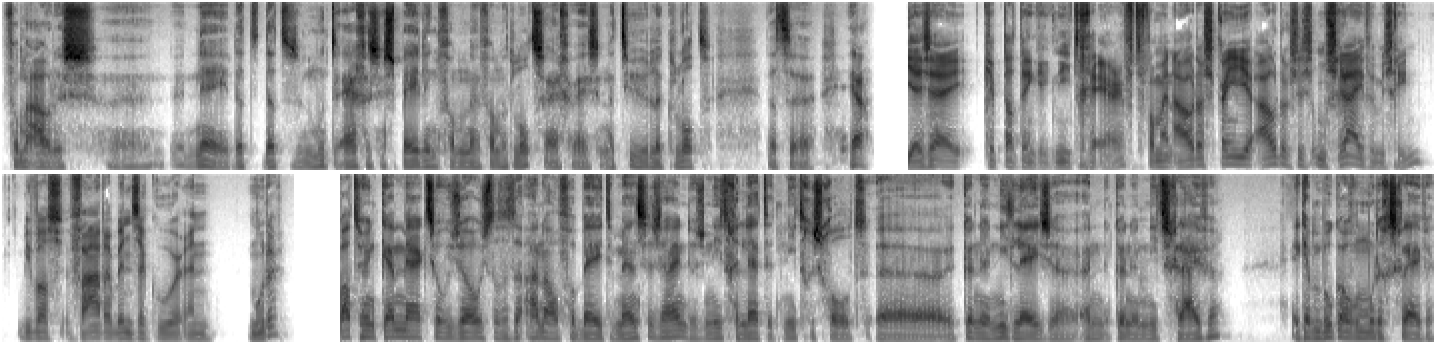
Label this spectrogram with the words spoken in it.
van mijn ouders. Eh, nee, dat, dat moet ergens een speling van, eh, van het lot zijn geweest. Natuurlijk lot. Dat, ja. Jij zei, ik heb dat denk ik niet geërfd van mijn ouders. Kan je je ouders eens omschrijven misschien? Wie was vader Benzakour en moeder? Wat hun kenmerkt sowieso is dat het analfabete mensen zijn. Dus niet geletterd, niet geschoold, eh, kunnen niet lezen en kunnen niet schrijven. Ik heb een boek over mijn moeder geschreven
